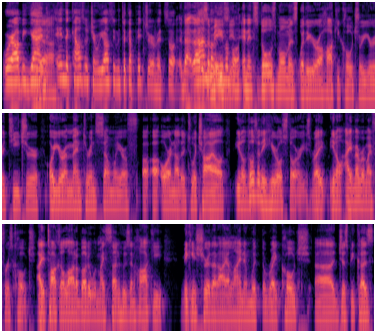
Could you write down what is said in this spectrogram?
where I began Yeah. in the council chamber. We also even took a picture of it. So That, that is amazing. And it's those moments, whether you're a hockey coach or you're a teacher or you're a mentor in some way or, uh, uh, or another to a child, you know, those are the hero stories, right? You know, I remember my first coach. I talk a lot about it with my son who's in hockey, making sure that I align him with the right coach uh, just because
